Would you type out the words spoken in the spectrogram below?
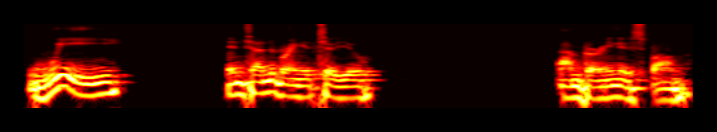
We intend to bring it to you. I'm Barry Nussbaum.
